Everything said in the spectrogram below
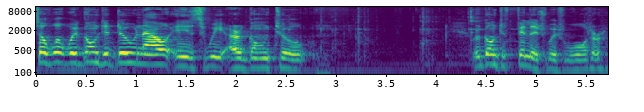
So what we're going to do now is we are going to we're going to fill it with water.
